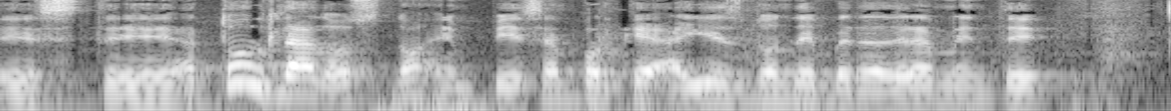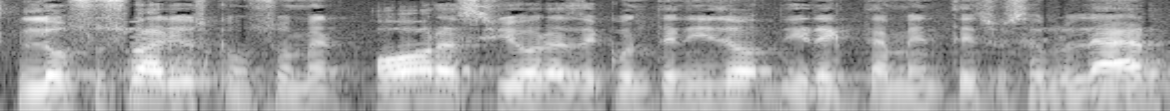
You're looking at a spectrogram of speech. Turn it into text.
este, a todos lados, ¿no? Empiezan porque ahí es donde verdaderamente los usuarios consumen horas y horas de contenido directamente en su celular,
